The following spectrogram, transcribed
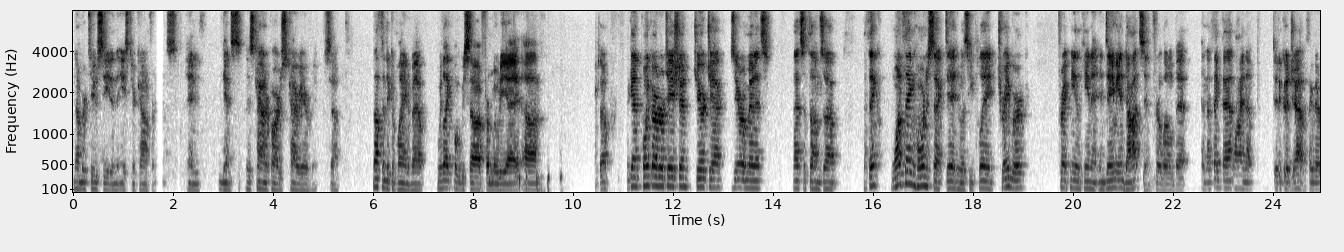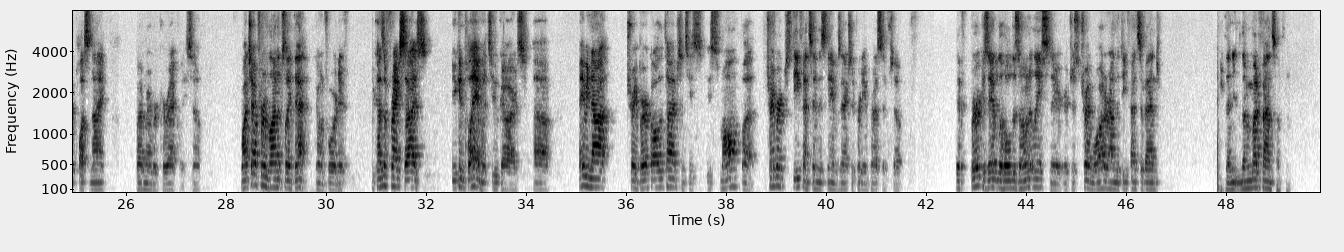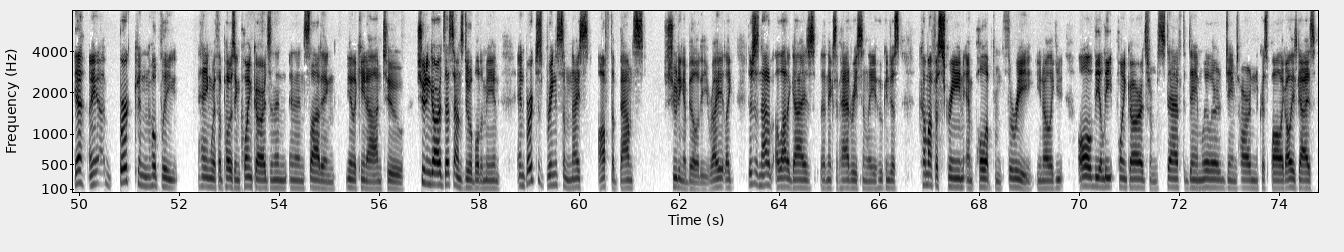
number two seed in the Eastern Conference, and against his counterpart is Kyrie Irving. So nothing to complain about. We like what we saw from Mudiay. Um, so again, point guard rotation, Jarrett Jack, zero minutes. That's a thumbs up. I think one thing Hornacek did was he played Trey Burke, Frank Ntilikina, and Damyean Dotson for a little bit. And I think that lineup did a good job. I think they were plus nine, if I remember correctly. So watch out for lineups like that going forward. If because of Frank's size, you can play him with two guards. Uh, maybe not Trey Burke all the time since he's he's small, but Trey Burke's defense in this game was actually pretty impressive. So if Burke is able to hold his own at least, or, just tread water on the defensive end, then then we might have found something. Yeah, I mean uh, Burke can hopefully hang with opposing point guards and then and then slotting Ntilikina onto shooting guards. That sounds doable to me. And and Burke just brings some nice off the bounce shooting ability, right? Like there's just not a, lot of guys that Knicks have had recently who can just come off a screen and pull up from three. You know, like you, all the elite point guards from Steph to Dame Lillard, James Harden, Chris Paul, like all these guys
